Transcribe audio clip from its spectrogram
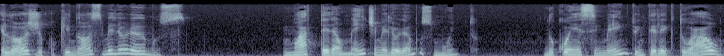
É lógico que nós melhoramos. Materialmente melhoramos muito. No conhecimento intelectual,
